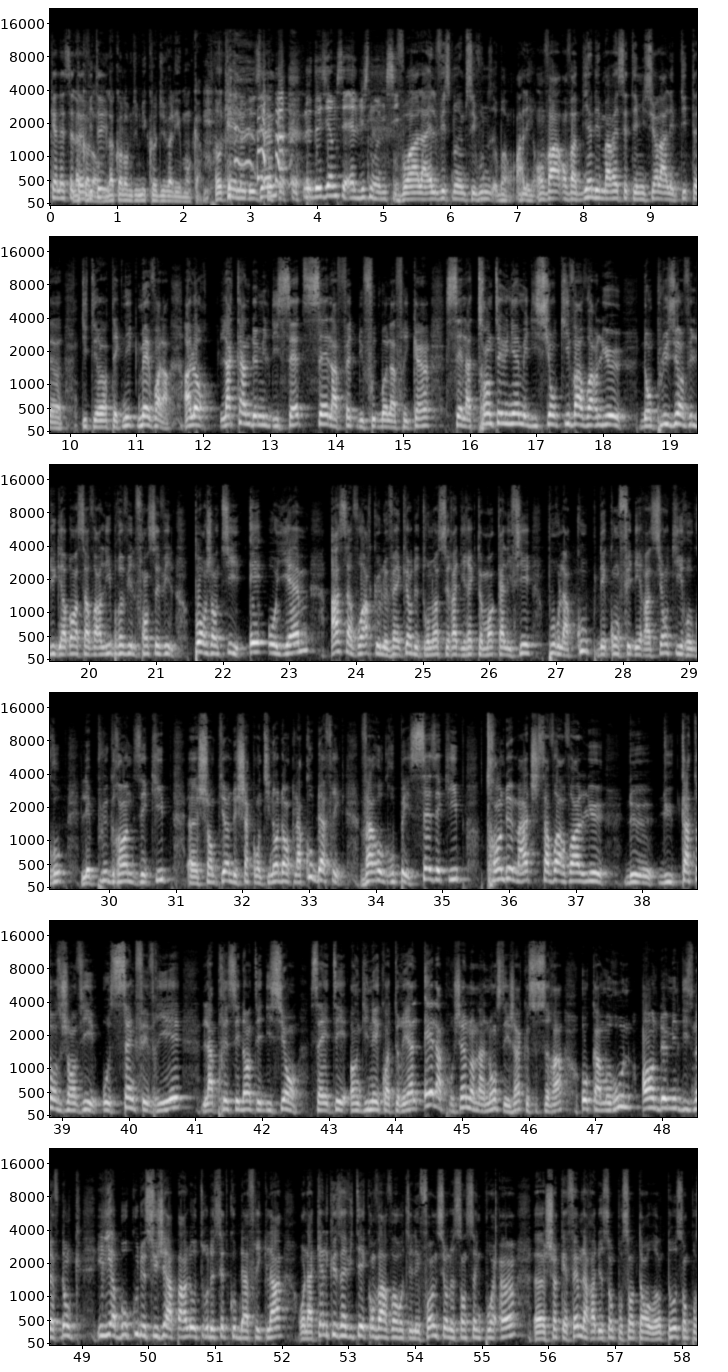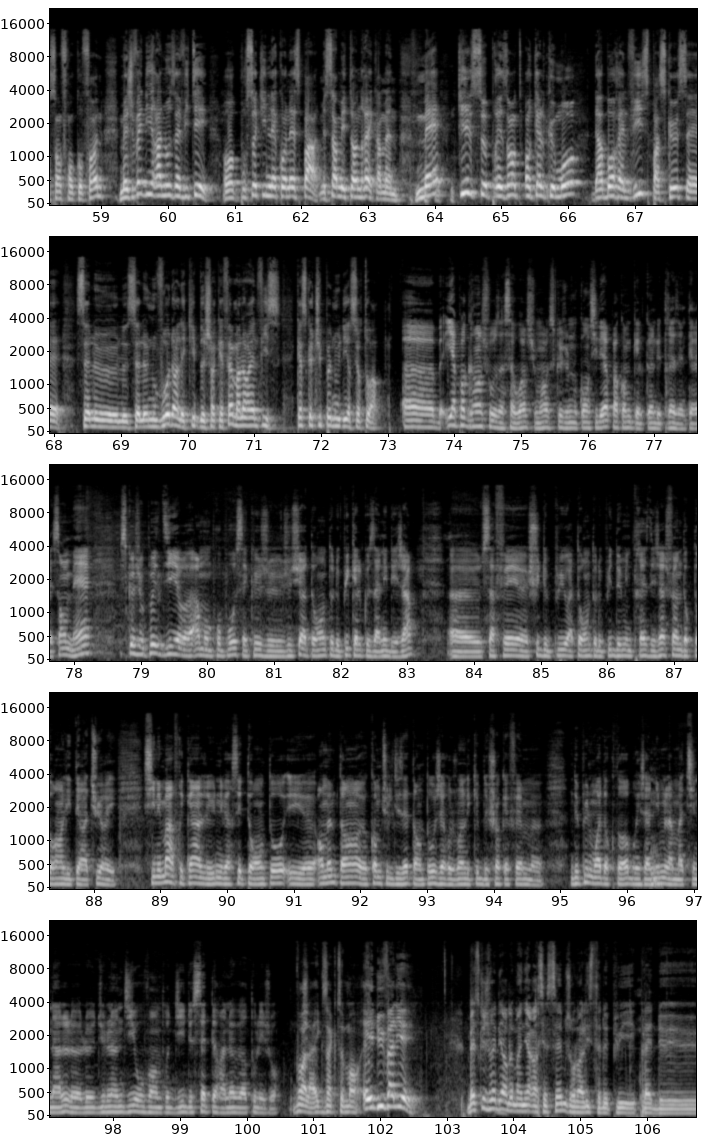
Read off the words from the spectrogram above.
quel est cet la invité? colombe, La colombe du micro du Valier Monca. Ok, le deuxième Le deuxième, c'est Elvis Noemsi. Voilà, Elvis Noemsi. Vous, bon, allez, on va, on va bien démarrer cette émission-là, les petites, euh, petites erreurs techniques. Mais voilà. Alors, la Cannes 2017, c'est la fête du football africain. C'est la 31e édition qui va avoir lieu dans plusieurs villes du Gabon, à savoir Libreville, Franceville, Port-Gentil et Oyem, à savoir que le vainqueur du tournoi sera directement qualifié pour la Coupe des Confédérations qui regroupe les plus grandes équipes euh, championnes de chaque continent. Donc la Coupe d'Afrique va regrouper 16 équipes, 32 matchs, savoir avoir lieu de, du 14 janvier au 5 février. La précédente édition, ça a été en Guinée équatoriale et la prochaine, on annonce déjà que ce sera au Cameroun en 2019. Donc, il y a beaucoup de sujets à parler autour de cette Coupe d'Afrique là. On a quelques invités qu'on va avoir au téléphone sur le 105.1 euh, Choc FM, la radio 100% Toronto, 100% francophone. Mais je vais dire à nos invités, oh, pour ceux qui ne les connaissent pas, mais ça m'étonnerait quand même, mais qu'ils se présentent en quelques mots. D'abord Elvis, parce que c'est le, nouveau dans l'équipe de Choc FM. Alors Elvis, qu'est-ce que tu peux nous dire sur toi? Euh, il n'y a pas grand chose à savoir sur moi parce que je ne me considère pas comme quelqu'un de très intéressant, mais ce que je peux dire à mon propos, c'est que je, je suis à Toronto depuis quelques années déjà. Euh, ça fait, je suis depuis à Toronto depuis 2013 déjà. Je fais un doctorat en littérature et cinéma africain à l'université de Toronto et euh, en même temps, euh, comme tu le disais tantôt, j'ai rejoint l'équipe de Choc FM euh, depuis le mois d'octobre et j'anime la matinale le, du lundi au vendredi de 7h à 9h tous les jours. Voilà, exactement. Et Duvalier ben, ce que je vais dire de manière assez simple, journaliste depuis près de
